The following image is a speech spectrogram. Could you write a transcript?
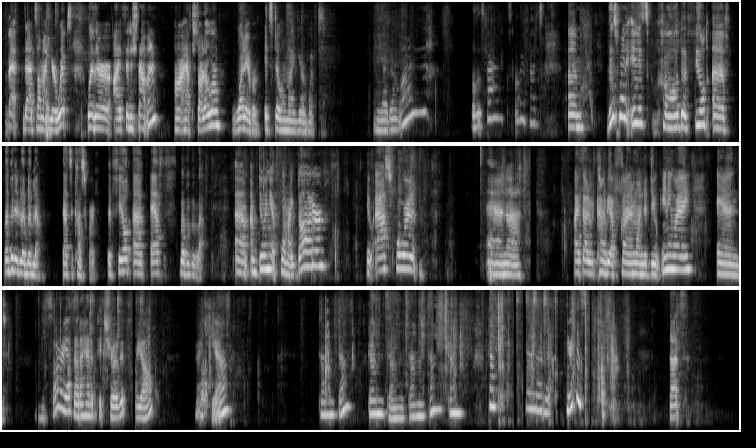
But that's on my year WIPs. Whether I finish that one or I have to start over, whatever. It's still on my year WIPs. Another one. All those bags, all those bags. Um, this one is called the Field of blah, blah, blah, blah, blah. That's a cuss word. The Field of F, blah, blah, blah, blah. Um, I'm doing it for my daughter who asked for it. And uh, I thought it would kind of be a fun one to do anyway. And I'm sorry, I thought I had a picture of it for y'all right here. Dum dum dum dum dum dum dum dum. Here it is. That's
